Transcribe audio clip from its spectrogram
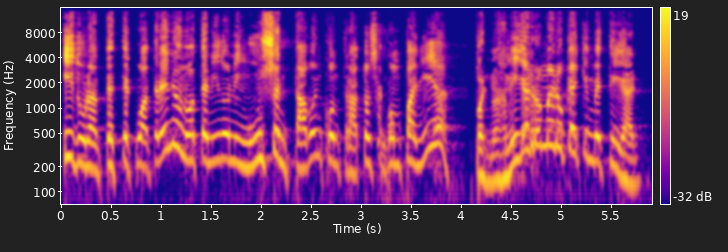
Y durante este cuatrenio no ha tenido ningún centavo en contrato a esa compañía. Pues no es a Miguel Romero que hay que investigar.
